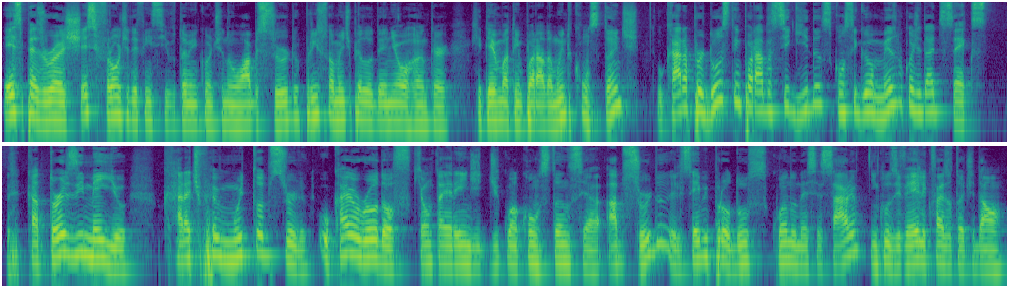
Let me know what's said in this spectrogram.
esse pass rush, esse front defensivo também continua um absurdo, principalmente pelo Daniel Hunter, que teve uma temporada muito constante. O cara, por duas temporadas seguidas, conseguiu a mesma quantidade de sacks 14,5. O cara, tipo, é muito absurdo. O Kyle Rudolph, que é um Tyrande de uma constância absurda, ele sempre produz quando necessário. Inclusive, é ele que faz o touchdown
